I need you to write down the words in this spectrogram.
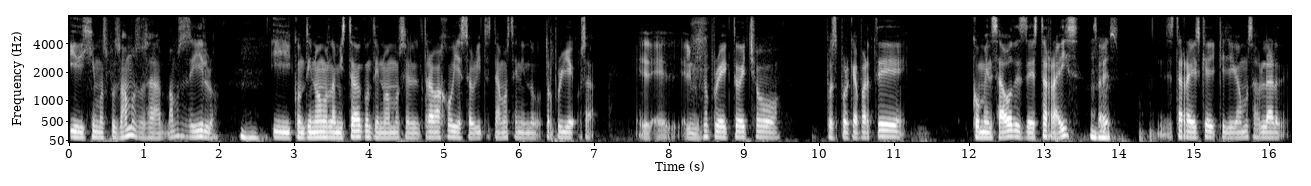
y, dijimos, pues vamos, o sea, vamos a seguirlo. Y continuamos la amistad, continuamos el trabajo y hasta ahorita estamos teniendo otro proyecto, o sea, el, el, mismo proyecto hecho, pues porque aparte comenzado desde esta raíz, ¿sabes? De esta raíz que, que llegamos a hablar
